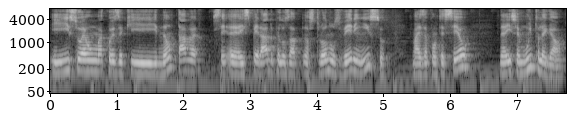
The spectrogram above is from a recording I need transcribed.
E isso é uma coisa que não estava é, esperado pelos astrônomos verem isso, mas aconteceu, né? Isso é muito legal.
